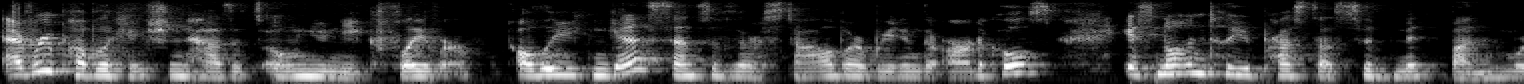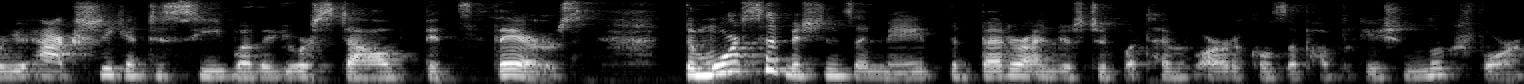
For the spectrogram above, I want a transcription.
Every publication has its own unique flavor. Although you can get a sense of their style by reading their articles, it's not until you press that submit button where you actually get to see whether your style fits theirs. The more submissions I made, the better I understood what type of articles a publication looked for.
